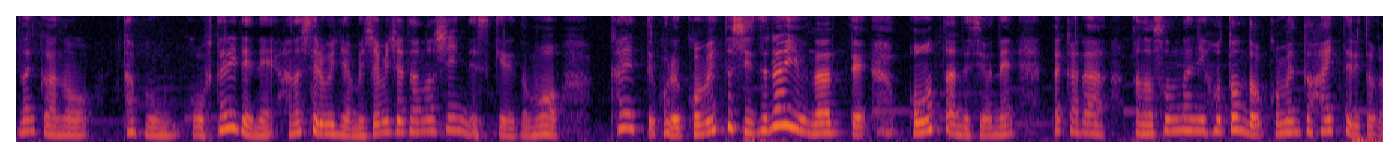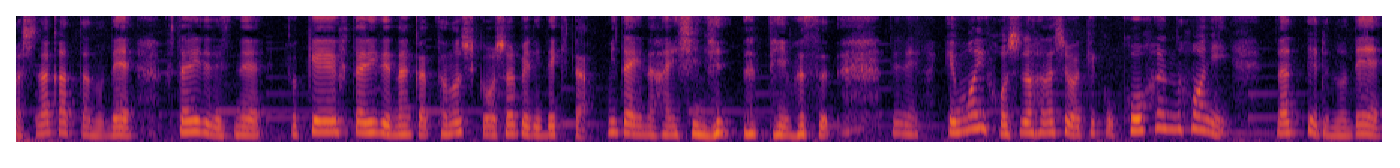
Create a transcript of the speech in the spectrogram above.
なんかあの、多分こう2人でね話してる分にはめちゃめちゃ楽しいんですけれどもかえってこれコメントしづらいよなって思ったんですよね。だから、あの、そんなにほとんどコメント入ったりとかしなかったので、2人でですね、余計2人でなんか楽しくおしゃべりできたみたいな配信になっています。でね、エモい星の話は結構後半の方になってるので、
